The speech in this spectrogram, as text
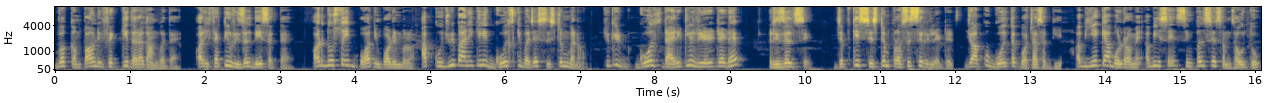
वह कंपाउंड इफ़ेक्ट की तरह काम करता है और इफ़ेक्टिव रिज़ल्ट दे सकता है। और दोस्तों, एक बहुत इंपॉर्टेंट बनाओ आप कुछ भी पाने के लिए गोल्स की बजाय सिस्टम बनाओ, क्योंकि गोल्स डायरेक्टली रिलेटेड है रिज़ल्ट से। जबकि सिस्टम प्रोसेस से रिलेटेड जो आपको गोल तक पहुँचा सकती है। अब ये क्या बोल रहा हूँ मैं? अभी इसे सिंपल से समझाऊं तो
